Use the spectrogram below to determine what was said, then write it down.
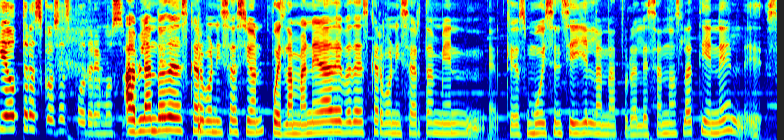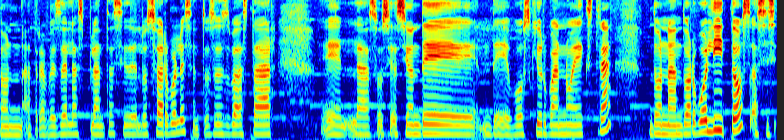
¿Qué otras cosas podremos Hablando ver? de descarbonización, pues la manera de descarbonizar también, eh, que es muy sencilla y la naturaleza nos la tiene, eh, son a través de las plantas y de los árboles. Entonces va a estar eh, la Asociación de, de Bosque Urbano Extra donando arbolitos, así,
